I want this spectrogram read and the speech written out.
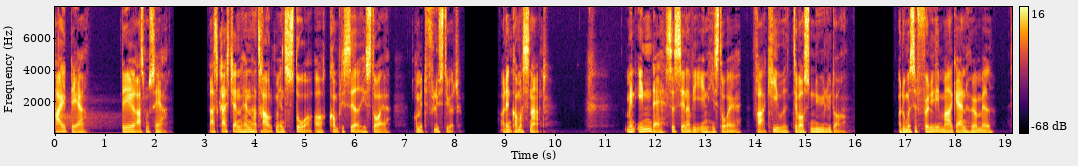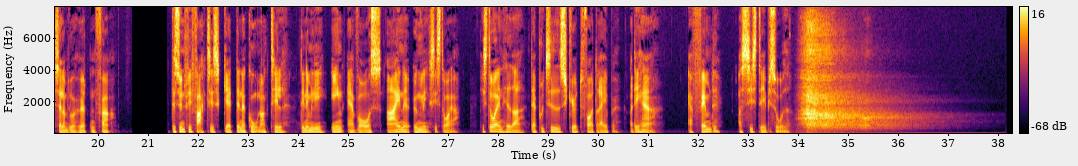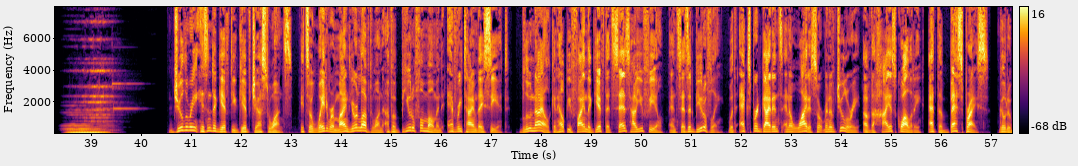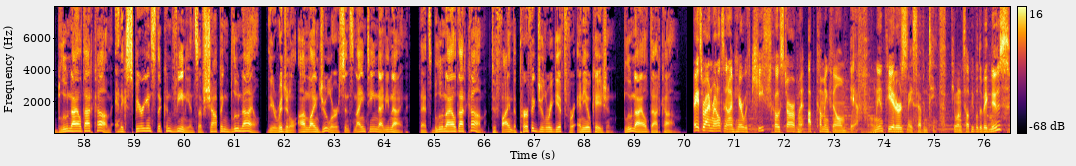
Hej der. Det er Rasmus her. Lars Christian han har travlt med en stor og kompliceret historie om et flystyrt. Og den kommer snart. Men inden da, så sender vi en historie fra arkivet til vores nye lyttere. Og du må selvfølgelig meget gerne høre med, selvom du har hørt den før. Det synes vi faktisk, at den er god nok til. Det er nemlig en af vores egne yndlingshistorier. Historien hedder Da politiet for at dræbe, og det her er femte og sidste episode. Jewelry isn't a gift you give just once. It's a way to remind your loved one of a beautiful moment every time they see it. Blue Nile can help you find the gift that says how you feel and says it beautifully with expert guidance and a wide assortment of jewelry of the highest quality at the best price. Go to BlueNile.com and experience the convenience of shopping Blue Nile, the original online jeweler since 1999. That's BlueNile.com to find the perfect jewelry gift for any occasion. BlueNile.com. Hey, it's Ryan Reynolds, and I'm here with Keith, co star of my upcoming film, If, only in theaters, May 17th. Do you want to tell people the big news?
